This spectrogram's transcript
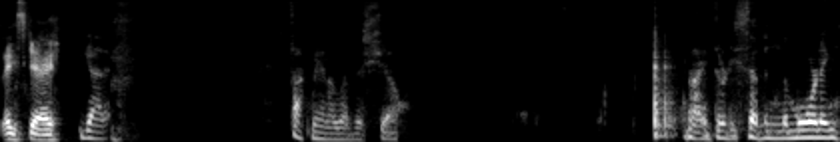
Thanks, Gary. You got it. Fuck, man, I love this show. 9.37 in the morning.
